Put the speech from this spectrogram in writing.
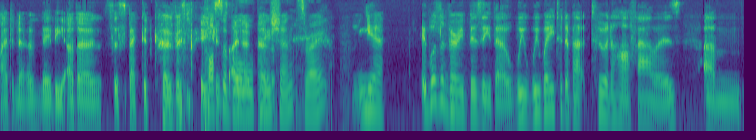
I don't know maybe other suspected COVID patients. Possible patients right? Yeah. It wasn't very busy though. We we waited about two and a half hours um,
